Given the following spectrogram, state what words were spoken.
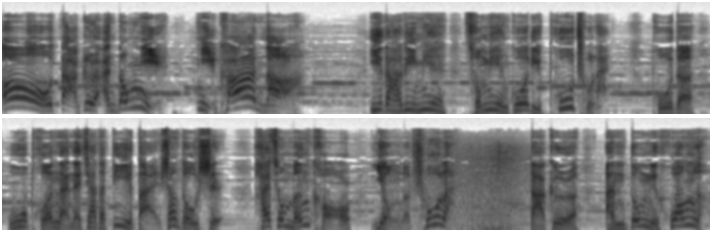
哦，大个安东尼，你看呐！”意大利面从面锅里扑出来，扑的巫婆奶奶家的地板上都是，还从门口涌了出来。大个安东尼慌了，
